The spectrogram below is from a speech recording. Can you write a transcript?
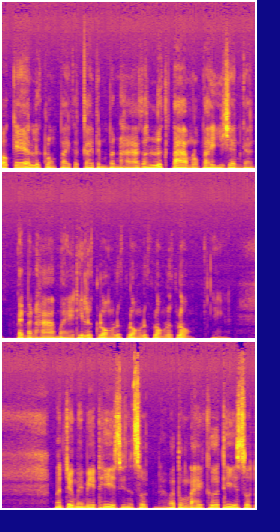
พอแก้ลึกลงไปก็กลายเป็นปัญหาก็ลึกตามลงไปอีกเช่นกัน เป็นปัญหาใหม่ที่ลึกลง ลึกลง ลึกลง ลึกลงอย่างนี้มันจึงไม่มีที่สิ้นสุดว่าตรงไหนคือที่สุด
